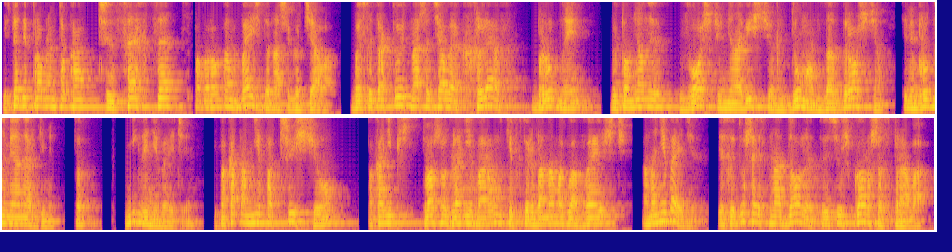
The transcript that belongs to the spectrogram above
I wtedy problem tylko, czy chce z powrotem wejść do naszego ciała. Bo jeśli traktuje nasze ciało jak chleb brudny, wypełniony złością, nienawiścią, dumą, zazdrością, tymi brudnymi energiami, to nigdy nie wejdzie. I пока tam nie poczyścią, пока nie stworzą dla niej warunki, w które by ona mogła wejść, ona nie wejdzie. Jeśli dusza jest na dole, to jest już gorsza sprawa,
